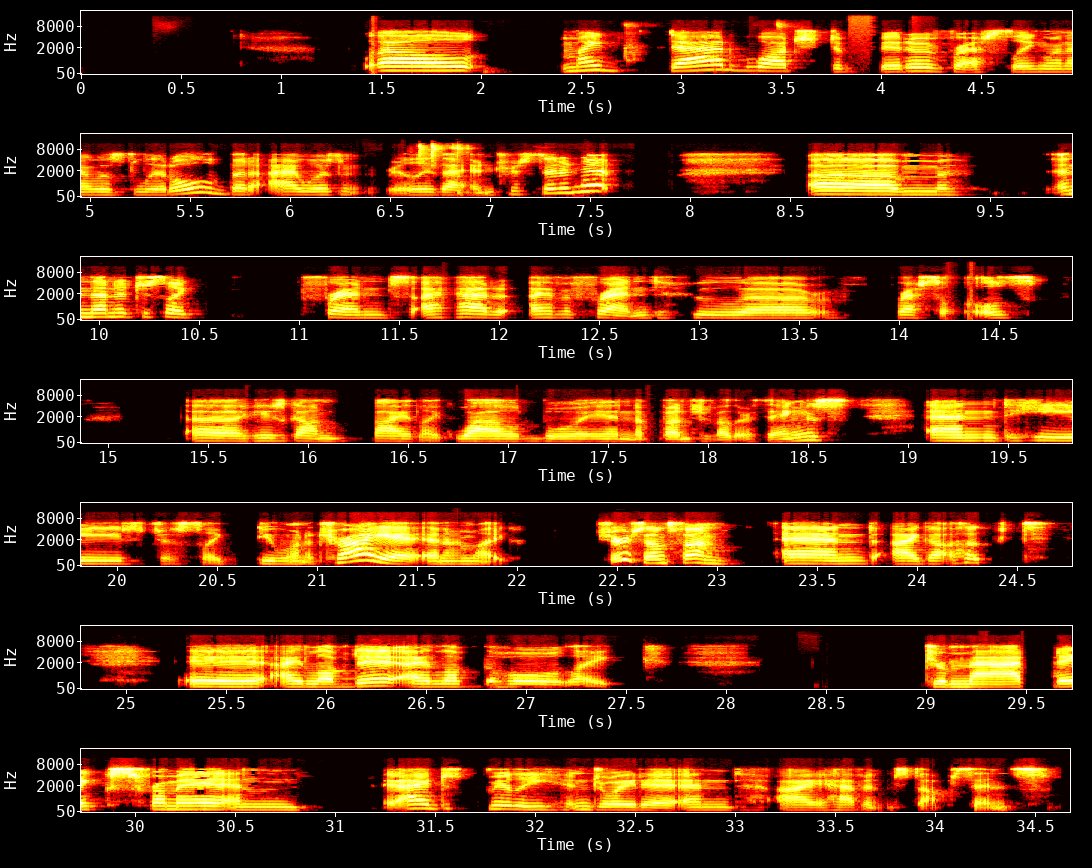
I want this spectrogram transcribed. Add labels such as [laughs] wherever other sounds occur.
Well, my dad watched a bit of wrestling when I was little, but I wasn't really that interested in it. Um, and then it just like friends. I had I have a friend who uh, wrestles. Uh, he's gone by like Wild Boy and a bunch of other things, and he's just like, "Do you want to try it?" And I'm like, "Sure, sounds fun." And I got hooked. Uh, I loved it. I loved the whole like dramatics from it and I just really enjoyed it, and I haven't stopped since.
